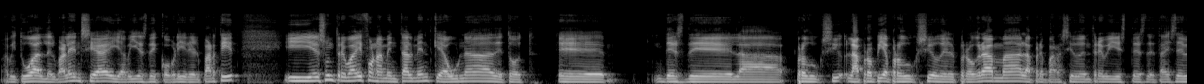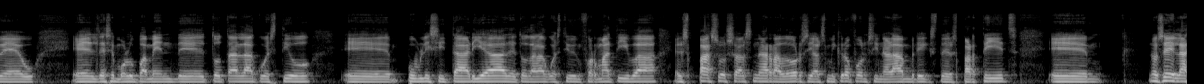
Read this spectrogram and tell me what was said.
habitual del València i havies de cobrir el partit. I és un treball fonamentalment que una de tot. Eh, des de la, producció, la pròpia producció del programa, la preparació d'entrevistes, detalls de veu, el desenvolupament de tota la qüestió eh, publicitària, de tota la qüestió informativa, els passos als narradors i als micròfons inalàmbrics dels partits, eh, no sé, la,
